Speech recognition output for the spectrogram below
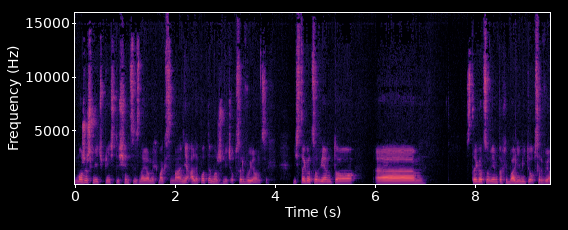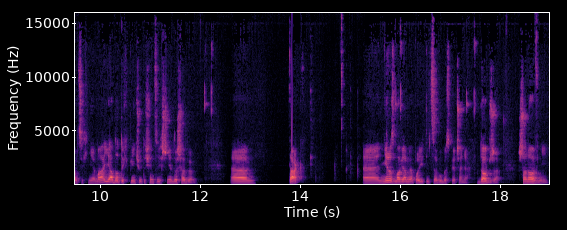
Możesz mieć 5000 znajomych maksymalnie, ale potem możesz mieć obserwujących. I z tego co wiem, to z tego co wiem, to chyba limitu obserwujących nie ma. Ja do tych 5000 jeszcze nie doszedłem. Tak. E, nie rozmawiamy o polityce w ubezpieczeniach. Dobrze. Szanowni,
